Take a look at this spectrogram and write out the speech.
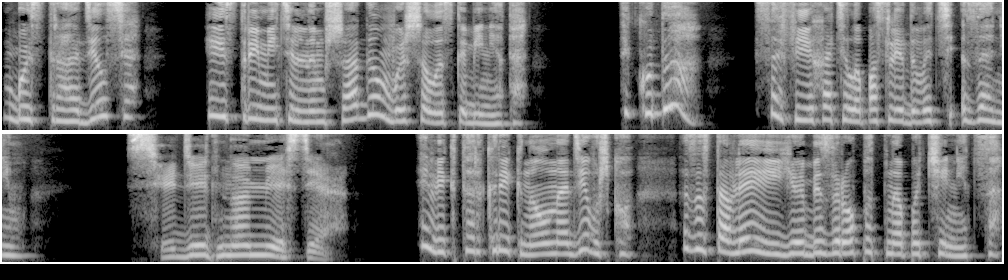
быстро оделся и стремительным шагом вышел из кабинета. «Ты куда?» София хотела последовать за ним. «Сидеть на месте!» Виктор крикнул на девушку, заставляя ее безропотно подчиниться.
